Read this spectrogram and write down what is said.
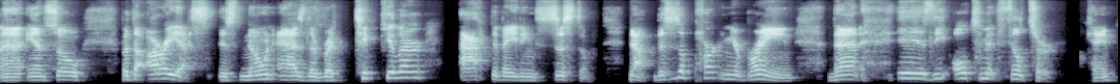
Uh, and so, but the RAS is known as the reticular activating system. Now, this is a part in your brain that is the ultimate filter Okay.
